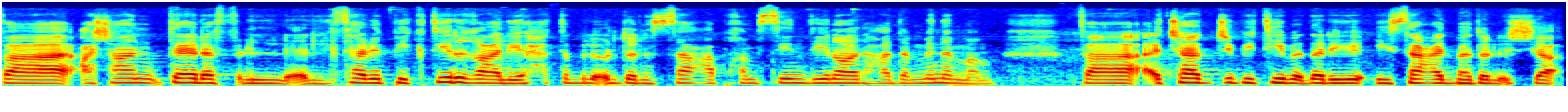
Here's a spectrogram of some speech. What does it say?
فعشان تعرف ال therapy كثير غالية حتى بالأردن الساعة ب 50 دينار هذا minimum فتشات جي بي تي بيقدر يساعد بهدول الأشياء.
